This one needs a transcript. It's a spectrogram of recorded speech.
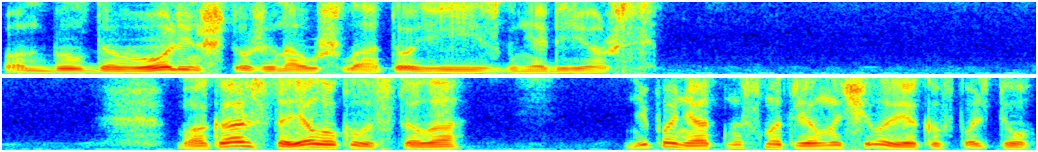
Он был доволен, что жена ушла, а то визгу не оберешься. Макар стоял около стола. Непонятно смотрел на человека в пальто.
